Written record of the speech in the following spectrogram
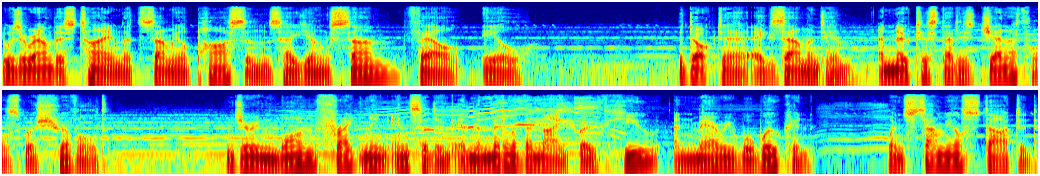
it was around this time that Samuel Parsons, her young son, fell ill. The doctor examined him and noticed that his genitals were shriveled. During one frightening incident in the middle of the night, both Hugh and Mary were woken when Samuel started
